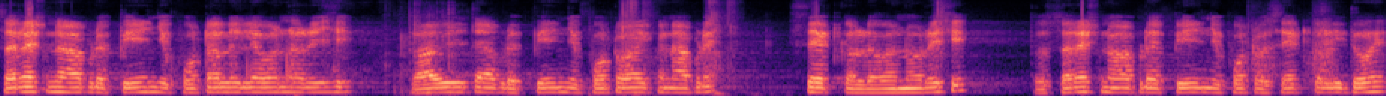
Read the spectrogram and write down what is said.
સરસના આપણે પેન જે ફોટા લઈ લેવાના રહેશે. તો આવી રીતે આપણે પેન જે ફોટો આઈકન આપણે સેટ કરી લેવાનો રહેશે. તો સરસનો આપણે પેન જે ફોટો સેટ કરી લીધો હોય.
